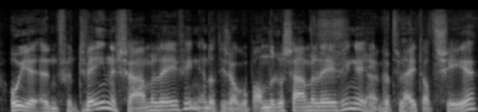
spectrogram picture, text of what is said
hoe je een verdwenen samenleving... en dat is ook op andere samenlevingen... Ja, ik bepleit dat zeer...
